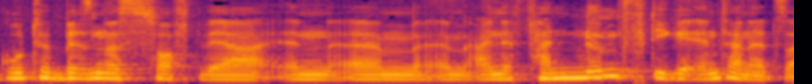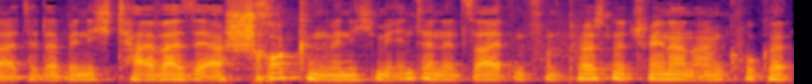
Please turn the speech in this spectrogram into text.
gute Business-Software, in ähm, eine vernünftige Internetseite. Da bin ich teilweise erschrocken, wenn ich mir Internetseiten von Personal Trainern angucke,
